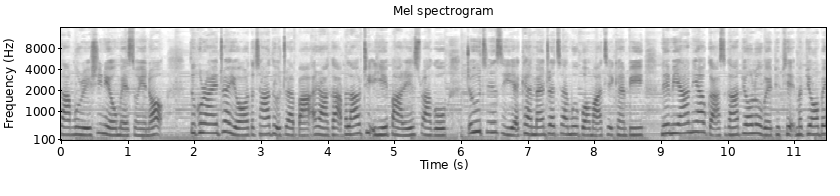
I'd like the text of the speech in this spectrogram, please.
ဆမှုတွေရှိနေအောင်မယ်ဆိုရင်တော့သူကိုယ်တိုင်အတွက်ရောတခြားသူအတွက်ပါအရာကဘယ်လောက်ထိအရေးပါတယ်ဆိုတာကိုတူးချင်းစီရဲ့ခံမှန်းတွက်ချက်မှုပေါ်မှာအခြေခံပြီးလင်မယားနှစ်ယောက်ကစကားပြောလို့ပဲဖြစ်ဖြစ်မပြောဘဲ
